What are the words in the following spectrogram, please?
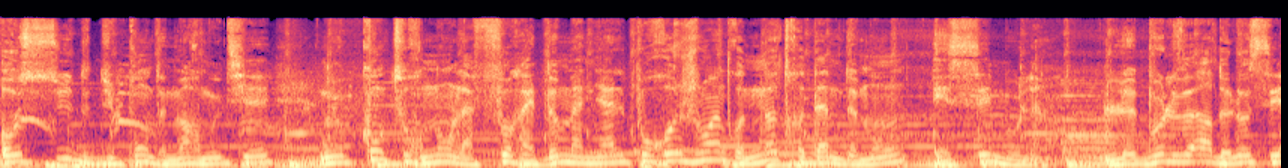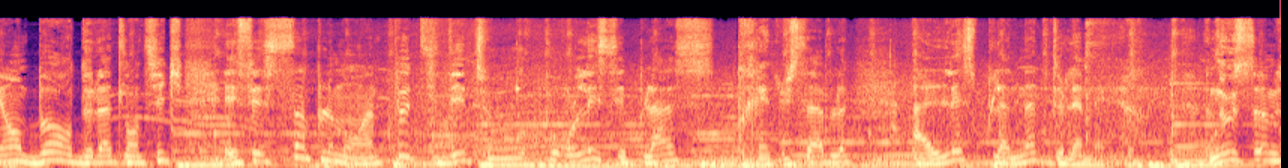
Au sud du pont de Noirmoutier, nous contournons la forêt domaniale pour rejoindre Notre-Dame-de-Mont et ses moulins. Le boulevard de l'océan borde l'Atlantique et fait simplement un petit détour pour laisser place, près du sable, à l'esplanade de la mer. Nous sommes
